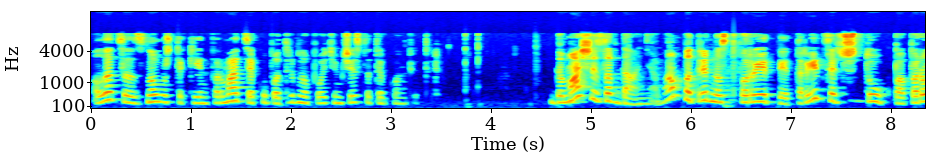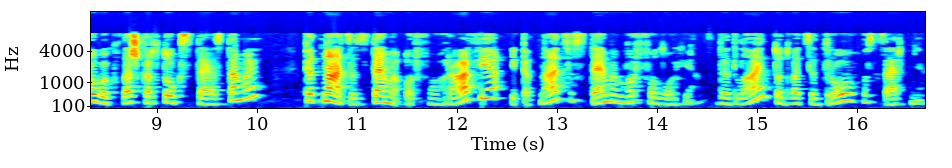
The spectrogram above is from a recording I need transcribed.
Але це знову ж таки інформація, яку потрібно потім чистити в комп'ютері. Домашнє завдання. Вам потрібно створити 30 штук паперових флеш-карток з тестами, 15 з теми орфографія і 15 з теми морфологія. Дедлайн до 22 серпня.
